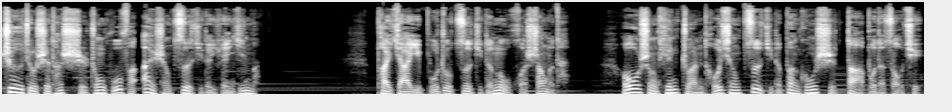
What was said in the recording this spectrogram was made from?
这就是他始终无法爱上自己的原因吗？怕压抑不住自己的怒火伤了他，欧胜天转头向自己的办公室大步的走去。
